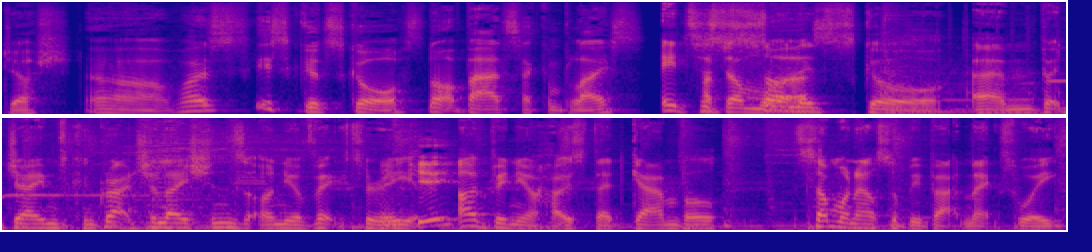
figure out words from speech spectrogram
Josh. Oh, well, it's, it's a good score. It's not a bad second place. It's a I've done solid worse. score. Um, but James, congratulations on your victory. Thank you. I've been your host, Ed Gamble. Someone else will be back next week,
